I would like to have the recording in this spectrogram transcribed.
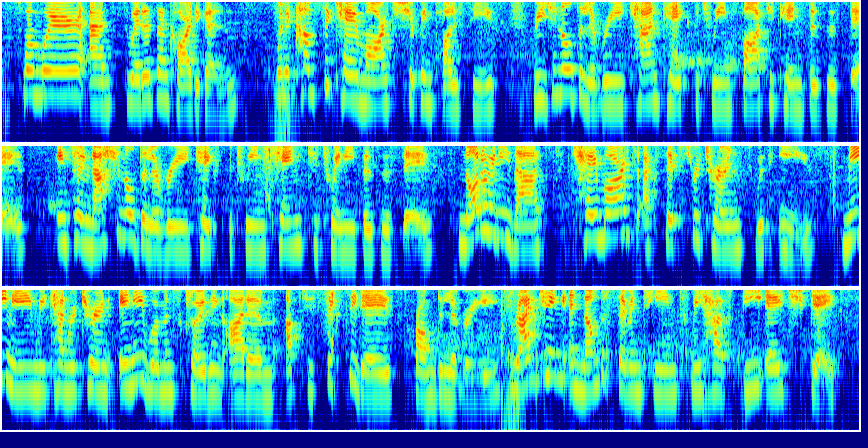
swimwear, and sweaters and cardigans. When it comes to Kmart's shipping policies, regional delivery can take between 5 to 10 business days. International delivery takes between 10 to 20 business days. Not only that, Kmart accepts returns with ease, meaning we can return any women's clothing item up to 60 days from delivery. Ranking in number 17th, we have DH Gates.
